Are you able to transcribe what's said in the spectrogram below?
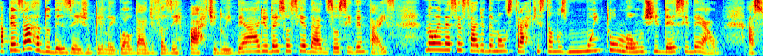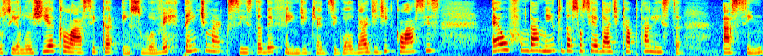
Apesar do desejo pela igualdade fazer parte do ideário das sociedades ocidentais, não é necessário demonstrar que estamos muito longe desse ideal. A sociologia clássica, em sua vertente marxista, defende que a desigualdade de classes é o fundamento da sociedade capitalista. Assim,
